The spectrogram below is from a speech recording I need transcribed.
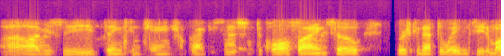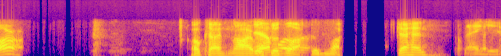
uh, obviously things can change from practice session to qualifying. So we're just gonna have to wait and see tomorrow. Okay. All right. Yeah, well, good luck. Good luck. Go ahead. Thank you.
